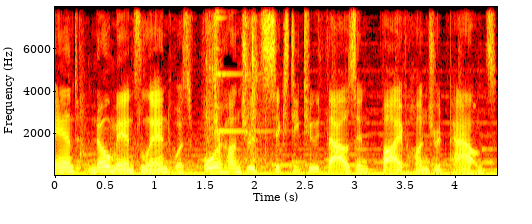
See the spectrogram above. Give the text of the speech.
and No Man's Land was 462,500 pounds,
